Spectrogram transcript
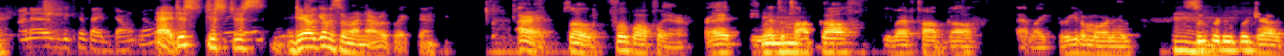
made fun of because I don't know? Yeah, just, just, just, Darryl, give us a rundown real quick then. All right. So football player, right? He went Mhm. to Top Golf. He left Top Golf at like three in the morning, Mm. super duper drunk,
